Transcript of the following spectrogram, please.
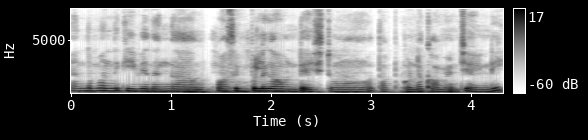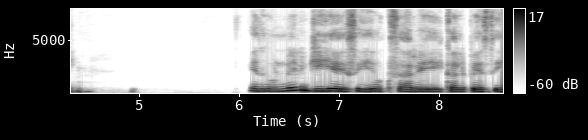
ఎంతమందికి ఈ విధంగా ఉప్మా సింపుల్గా ఉంటే ఇష్టం తప్పకుండా కామెంట్ చేయండి. ఇదిగోండి గీ వేసి ఒకసారి కలిపేసి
